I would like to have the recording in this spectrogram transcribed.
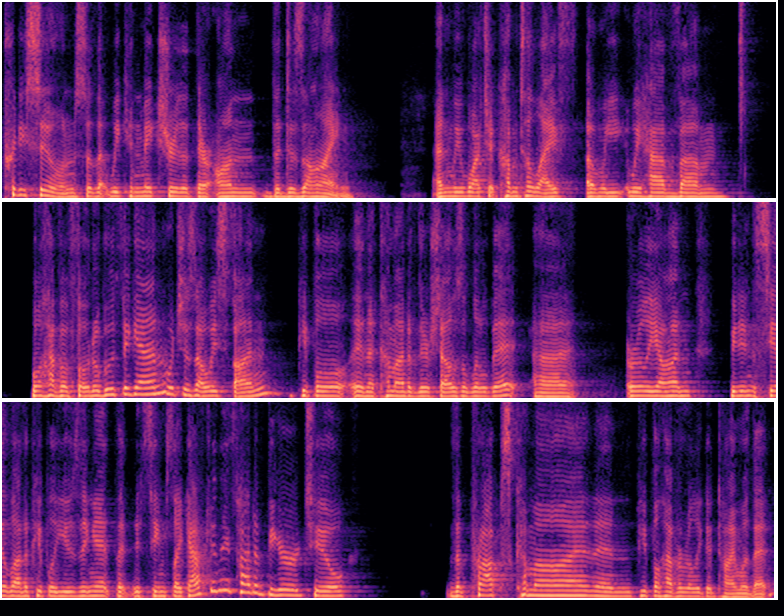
pretty soon so that we can make sure that they're on the design and we watch it come to life. And we we have um, we'll have a photo booth again, which is always fun. People in it come out of their shells a little bit. Uh, early on, we didn't see a lot of people using it, but it seems like after they've had a beer or two, the props come on and people have a really good time with it.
